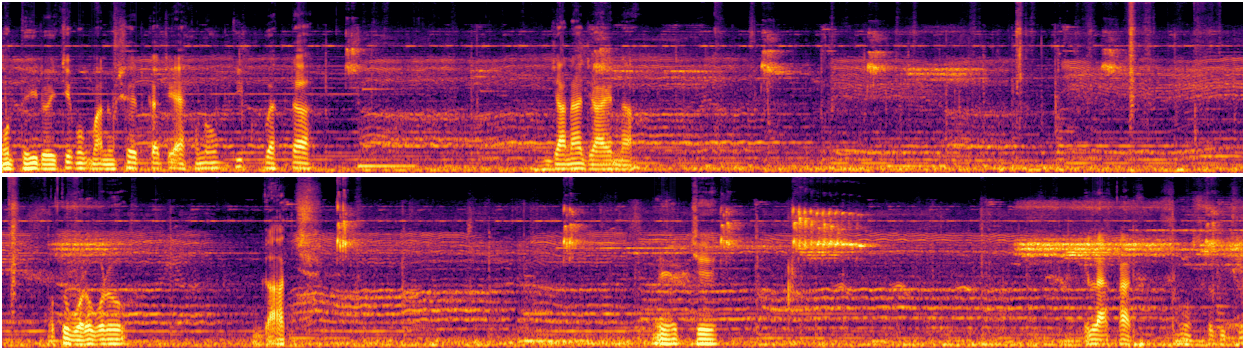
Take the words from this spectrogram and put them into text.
মধ্যেই রয়েছে এবং মানুষের কাছে এখনও অবধি খুব একটা জানা যায় না। কত বড় বড় গাছ। হচ্ছে এলাকার সমস্ত কিছু।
